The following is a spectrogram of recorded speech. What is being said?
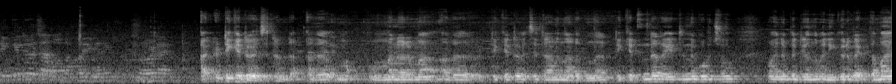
ടിക്കറ്റ് വെച്ചാണോ നമ്മൾ ഇങ്ങനെ ഷോയുടെ ആ, ടിക്കറ്റ് വെച്ചിട്ടുണ്ട്. അത് മനോരമ അത് ടിക്കറ്റ് വെച്ചിട്ടാണ് നടത്തുന്നത്. ടിക്കറ്റിന്റെ റേറ്റിനെ കുറിച്ചും അതിനെപ്പറ്റിയൊന്നും എനിക്കൊരു വ്യക്തമായ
